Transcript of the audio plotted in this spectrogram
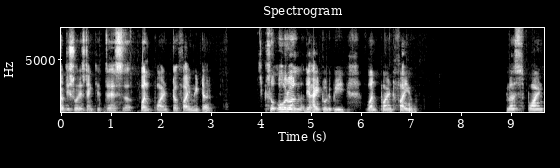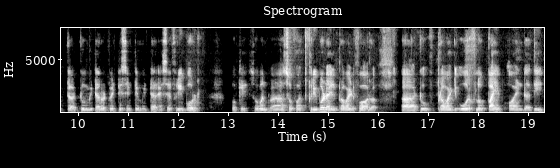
of the storage tank is uh, 1.5 meter. So overall the height would be 1.5 plus 0.2 meter or 20 centimeter as a freeboard okay so one uh, so for freeboard i'll provide for uh, to provide the overflow pipe and uh, the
